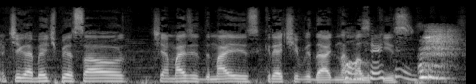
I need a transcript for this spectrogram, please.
Antigamente o pessoal tinha mais, mais criatividade nas Com maluquices. certeza.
